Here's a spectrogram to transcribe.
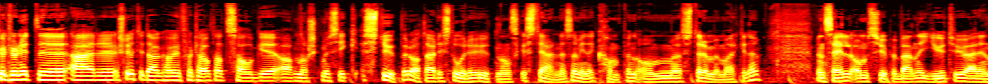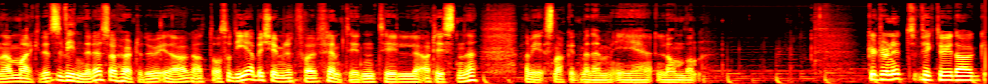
Kulturnytt eh, er slutt. I dag har vi fortalt at salget av norsk musikk stuper, og at det er de store utenlandske stjernene som vinner kampen om strømmemarkedet. Men selv om superbandet U2 er en av markedets vinnere, så hørte du i dag at også de er bekymret for fremtiden til artistene, da vi snakket med dem i London. Kulturnytt fikk du i dag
